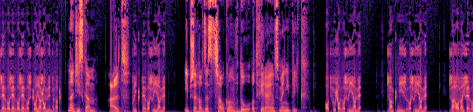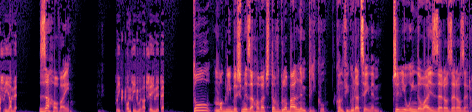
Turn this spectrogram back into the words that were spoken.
000 skojarzony. Naciskam Alt Plik i przechodzę strzałką w dół, otwierając menu plik. Otwórz rozwijamy. Zamknij z rozwijamy. Zachowaj się rozwijamy. Zachowaj. Plik konfiguracyjny. Tu moglibyśmy zachować to w globalnym pliku konfiguracyjnym, czyli Windows 000.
